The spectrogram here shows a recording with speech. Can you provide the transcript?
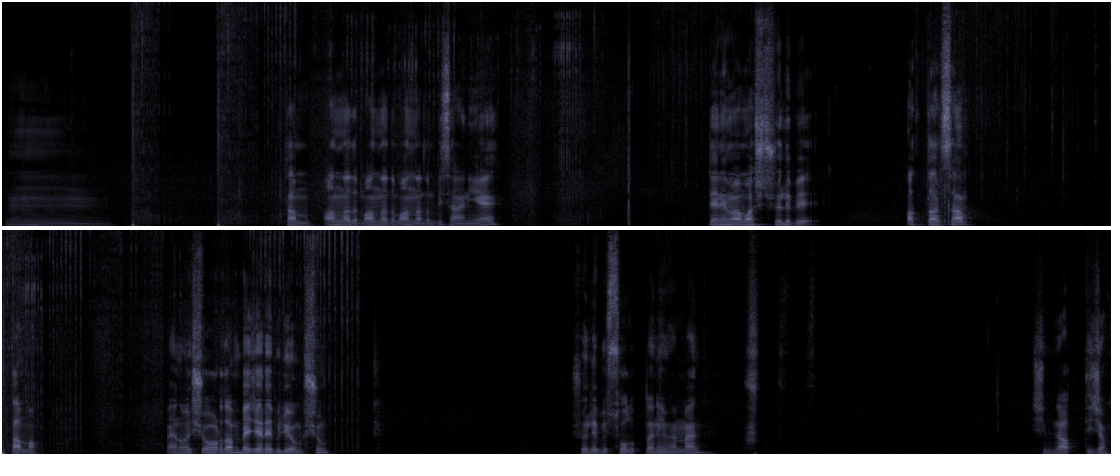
Hmm. Tamam anladım anladım anladım bir saniye. Deneme amaçlı şöyle bir atlarsam. Tamam. Ben o işi oradan becerebiliyormuşum. Şöyle bir soluklanayım hemen. Şimdi atlayacağım.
